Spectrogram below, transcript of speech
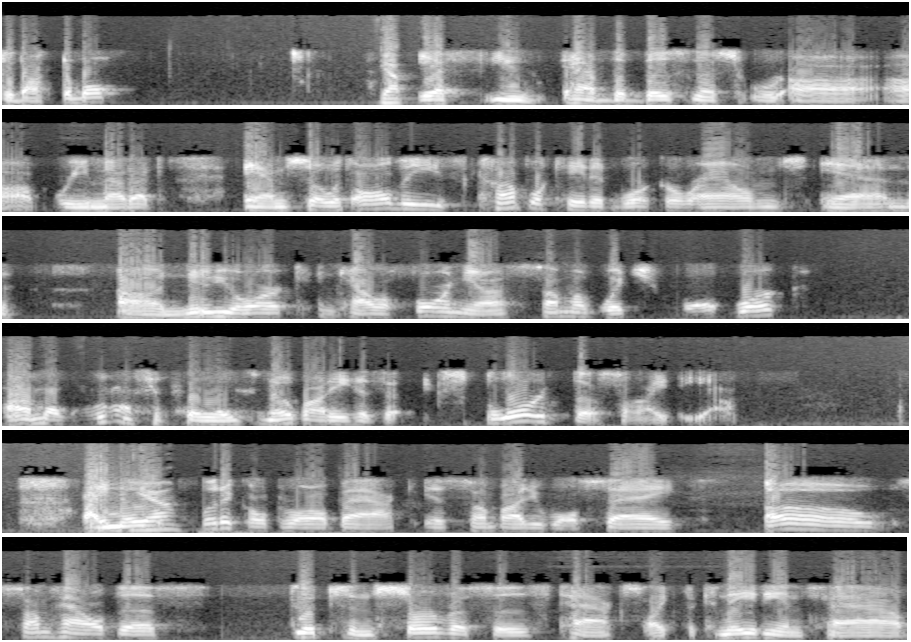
deductible. Yep. If you have the business uh, uh, remit it, and so with all these complicated workarounds in uh, New York and California, some of which won't work, I'm a little surprised nobody has explored this idea. I know the political drawback is somebody will say, "Oh, somehow this goods and services tax, like the Canadians have,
